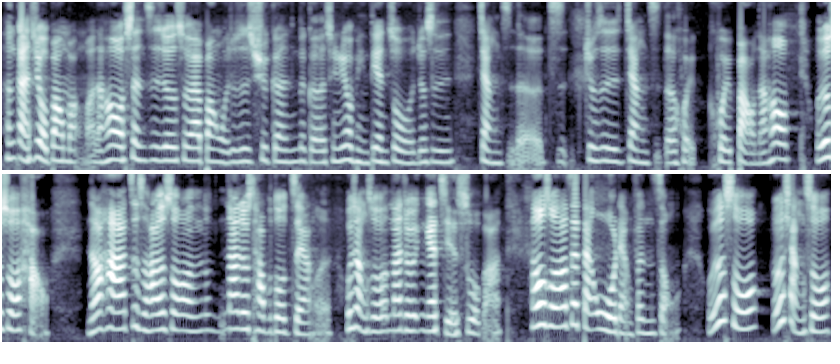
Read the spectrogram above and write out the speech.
很感谢我帮忙嘛，然后甚至就是说要帮我就是去跟那个情趣用品店做就是这样子的自就是这样子的回回报，然后我就说好，然后他这时候他就说哦那就差不多这样了，我想说那就应该结束了吧，他就说要再耽误我两分钟，我就说我就想说。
